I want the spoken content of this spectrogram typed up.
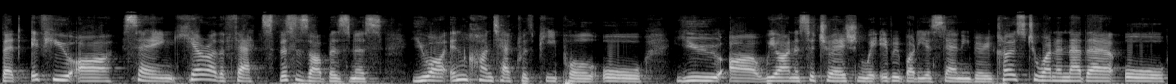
But if you are saying, here are the facts, this is our business, you are in contact with people, or you are, we are in a situation where everybody is standing very close to one another, or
